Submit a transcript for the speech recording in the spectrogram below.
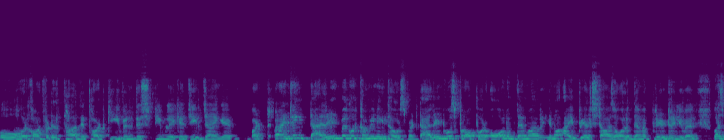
वो ओवर कॉन्फिडेंस था दे थॉट कि इवन दिस टीम लेके जीत जाएँगे but but I think talent में कोई कमी नहीं था उसमें। Talent was proper all of them are you know IPL stars all of them have played really well बस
